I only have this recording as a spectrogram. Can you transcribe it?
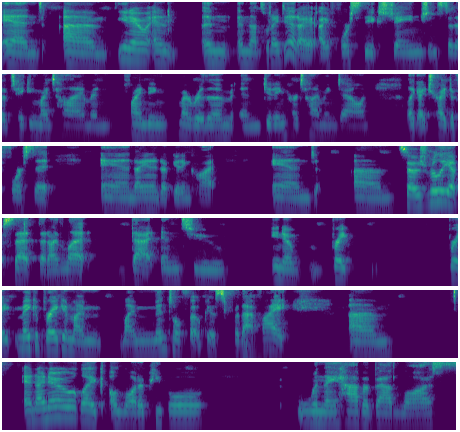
and um you know and and and that's what I did. I, I forced the exchange instead of taking my time and finding my rhythm and getting her timing down. Like I tried to force it and I ended up getting caught. And um, so I was really upset that I let that into you know break break make a break in my my mental focus for that mm-hmm. fight. Um and i know like a lot of people when they have a bad loss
